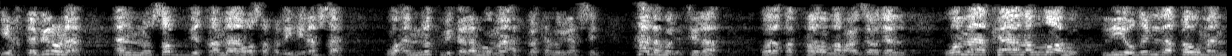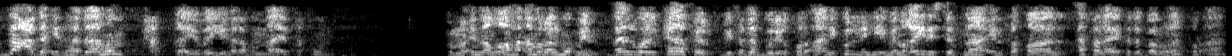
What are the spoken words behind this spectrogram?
يختبرنا أن نصدق ما وصف به نفسه وأن نثبت له ما أثبته لنفسه. هذا هو الابتلاء. ولقد قال الله عز وجل وما كان الله ليضل قوما بعد إذ هداهم حتى يبين لهم ما يتقون ثم إن الله أمر المؤمن بل والكافر بتدبر القرآن كله من غير استثناء فقال أفلا يتدبرون القرآن؟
